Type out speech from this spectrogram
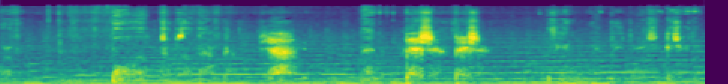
what if bull elk jumps up after him? Yeah, Man, patient, patient. is he gonna wait? Be patient, because you're gonna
